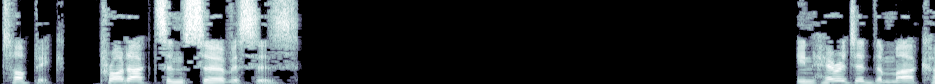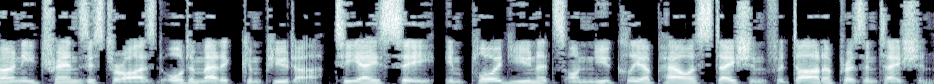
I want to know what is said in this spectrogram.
Topic: Products and services. Inherited the Marconi transistorized automatic computer (TAC), employed units on nuclear power station for data presentation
